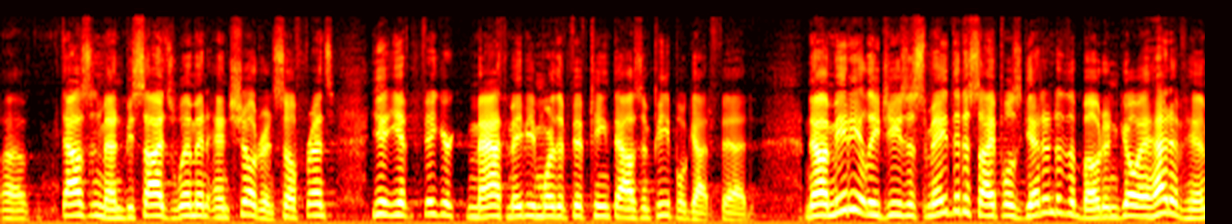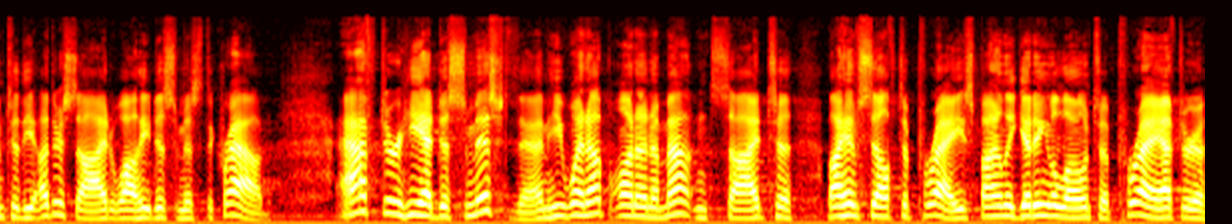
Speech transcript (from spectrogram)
uh thousand men besides women and children. So, friends, you, you figure math, maybe more than 15,000 people got fed. Now, immediately, Jesus made the disciples get into the boat and go ahead of him to the other side while he dismissed the crowd. After he had dismissed them, he went up on a mountainside to, by himself to pray. He's finally getting alone to pray after a,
